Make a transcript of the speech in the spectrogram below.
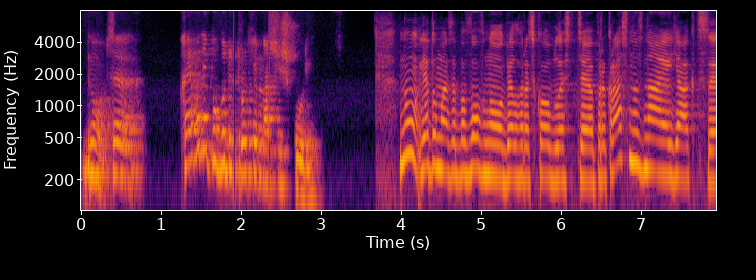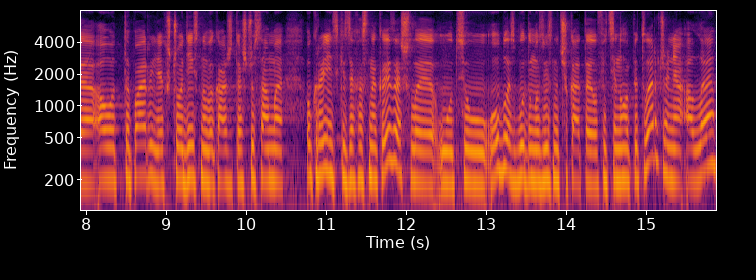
ну, це хай вони побудуть трохи в нашій шкурі. Ну, я думаю, за бавовну Білгородська область е, прекрасно знає, як це. А от тепер, якщо дійсно ви кажете, що саме українські захисники зайшли у цю область, будемо звісно чекати офіційного підтвердження, але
